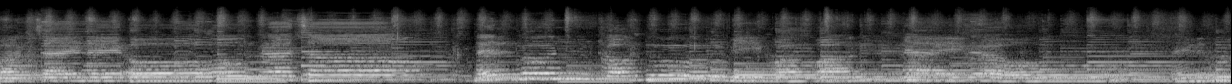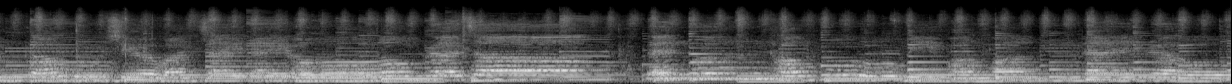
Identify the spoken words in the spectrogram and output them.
วางใจในองค์พระเจ้า เป็นบุญของผู้มีความหวังในพระองค์เป็นบุญของผู้เชื่อวางใจในองค์พระเจ้า เป็นบุญของผู้มีความหวังในพระองค์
